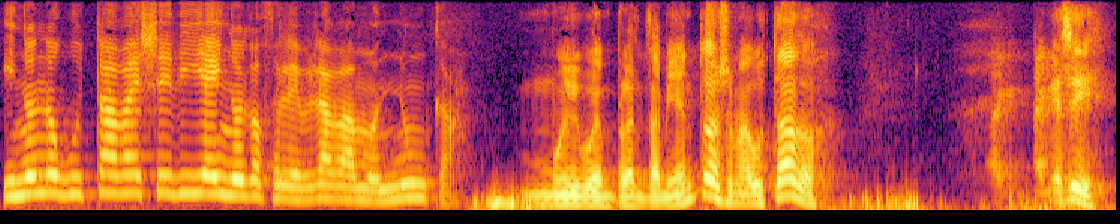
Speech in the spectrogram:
y no nos gustaba ese día y no lo celebrábamos nunca. Muy buen planteamiento, eso me ha gustado. ¿A, a que sí?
